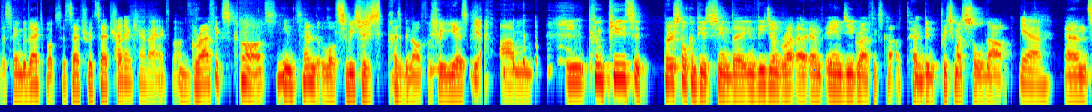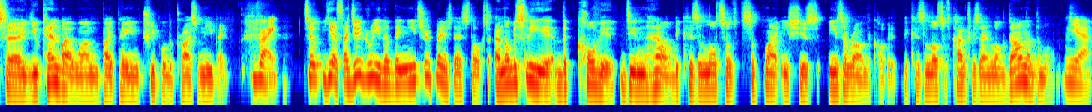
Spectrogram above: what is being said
The same with Xbox, etc., etc. I don't care about Xbox. Graphics cards, Nintendo. Well, Switch has been out for three years. Yeah. um, in computer, personal computers, in the Nvidia and, gra- uh, and AMD graphics card have Mm. been pretty much sold out, Yeah. and uh, you can buy one by paying triple the price on eBay. Right. So yes, I do agree that they need to replenish their stocks, and obviously the COVID didn't help because a lot of supply issues is around the COVID because lots of countries are in lockdown at the moment. Yeah.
